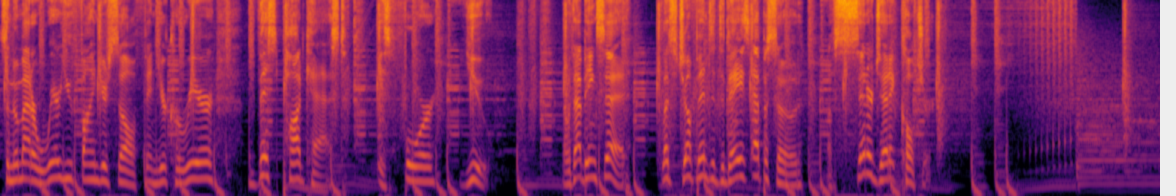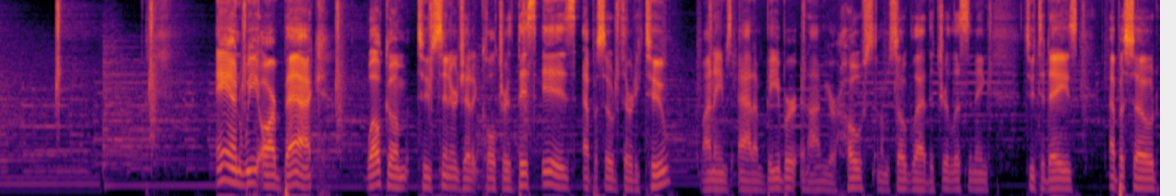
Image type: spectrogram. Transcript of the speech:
So, no matter where you find yourself in your career, this podcast is for you. And with that being said, let's jump into today's episode of Synergetic Culture. And we are back. Welcome to Synergetic Culture. This is episode 32. My name's Adam Bieber, and I'm your host. And I'm so glad that you're listening to today's episode.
